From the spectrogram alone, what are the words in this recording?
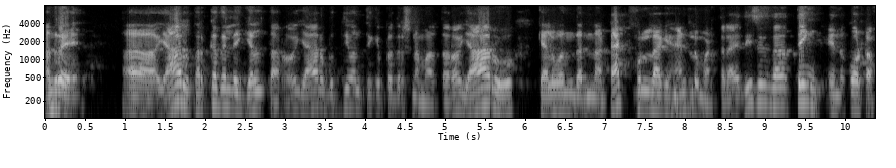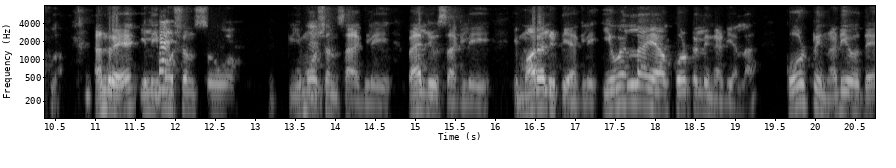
ಅಂದ್ರೆ ಆ ಯಾರು ತರ್ಕದಲ್ಲಿ ಗೆಲ್ತಾರೋ ಯಾರು ಬುದ್ಧಿವಂತಿಕೆ ಪ್ರದರ್ಶನ ಮಾಡ್ತಾರೋ ಯಾರು ಕೆಲವೊಂದನ್ನ ಟ್ಯಾಕ್ಟ್ಫುಲ್ ಆಗಿ ಹ್ಯಾಂಡಲ್ ಮಾಡ್ತಾರೆ this is the thing in the court of law ಅಂದ್ರೆ ಇಲ್ಲಿ ಇಮೋಷನ್ಸ್ ಇಮೋಷನ್ಸ್ ಆಗ್ಲಿ ವ್ಯಾಲ್ಯೂಸ್ ಆಗ್ಲಿ ಮಾರಾಲಿಟಿ ಆಗ್ಲಿ ಇವೆಲ್ಲ ಯಾವ ಕೋರ್ಟ್ ಅಲ್ಲಿ ನಡೆಯಲ್ಲ. ಕೋರ್ಟ್ ನಡೆಯೋದೇ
